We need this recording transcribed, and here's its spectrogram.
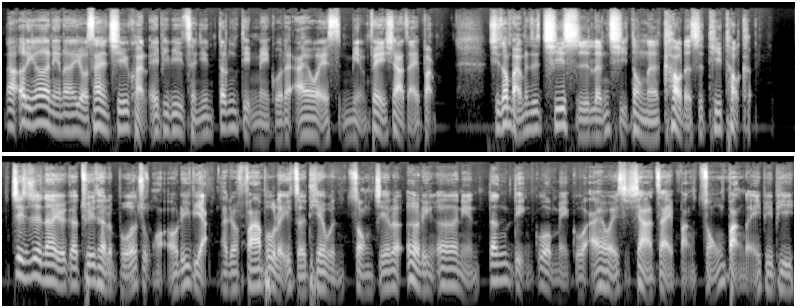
那二零二二年呢，有三十七款 A P P 曾经登顶美国的 iOS 免费下载榜，其中百分之七十冷启动呢，靠的是 TikTok。近日呢，有一个 Twitter 的博主，Olivia，他就发布了一则贴文，总结了二零二二年登顶过美国 iOS 下载榜总榜的 APP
